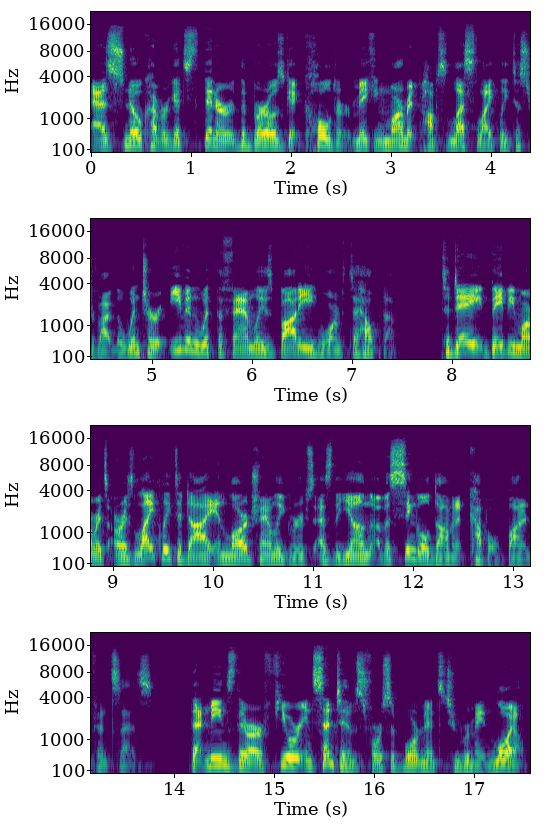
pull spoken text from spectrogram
As snow cover gets thinner, the burrows get colder, making marmot pups less likely to survive the winter, even with the family's body warmth to help them. Today, baby marmots are as likely to die in large family groups as the young of a single dominant couple, Bonenfant says. That means there are fewer incentives for subordinates to remain loyal.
